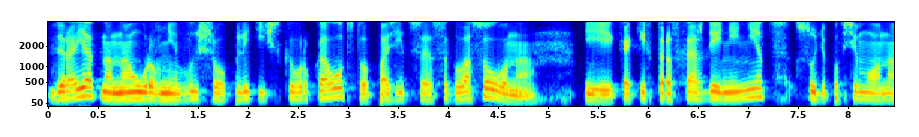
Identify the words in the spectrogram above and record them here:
вероятно, на уровне высшего политического руководства позиция согласована и каких-то расхождений нет. Судя по всему, она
